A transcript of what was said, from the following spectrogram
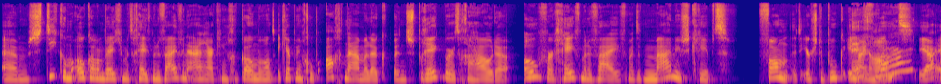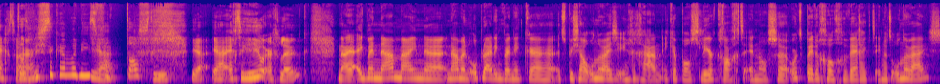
um, stiekem ook al een beetje met Geef me de Vijf in aanraking gekomen. Want ik heb in groep 8 namelijk een spreekbeurt gehouden over Geef me de Vijf met het manuscript van het eerste boek in mijn hand. Ja, echt waar. Dat wist ik helemaal niet. Fantastisch. Ja, ja, echt heel erg leuk. Nou ja, ik ben na mijn, uh, na mijn opleiding ben ik uh, het speciaal onderwijs ingegaan. Ik heb als leerkracht en als uh, orthopedagoog gewerkt in het onderwijs.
